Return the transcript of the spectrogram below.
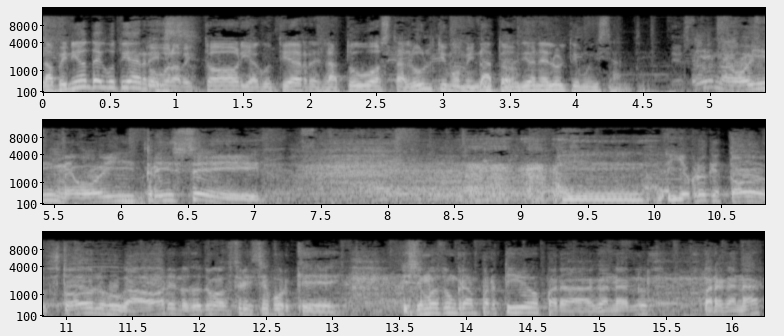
la opinión de Gutiérrez. Tuvo la victoria, Gutiérrez, la tuvo hasta el último La minuto. perdió en el último instante. Sí, me voy, me voy triste y, y, y yo creo que todos, todos los jugadores, nosotros vamos tristes porque hicimos un gran partido para ganarnos, para ganar,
